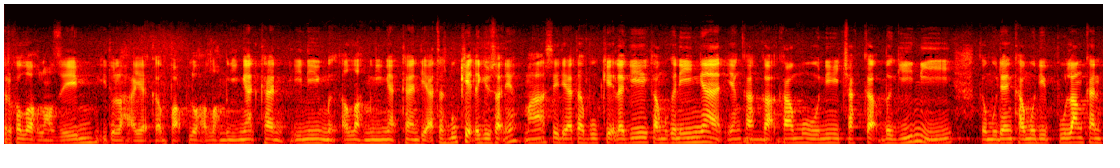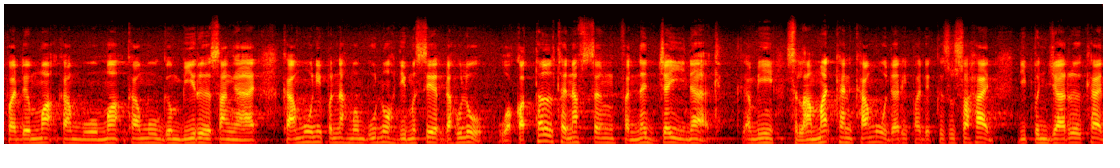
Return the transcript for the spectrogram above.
Surah Al-Azim itulah ayat ke-40 Allah mengingatkan ini Allah mengingatkan di atas bukit lagi ustaz ya? Masih di atas bukit lagi kamu kena ingat yang kakak hmm. kamu ni cakap begini kemudian kamu dipulangkan pada mak kamu mak kamu gembira sangat. Kamu ni pernah membunuh di Mesir dahulu. Wa qatalta nafsan fanajjaynak kami selamatkan kamu daripada kesusahan dipenjarakan.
